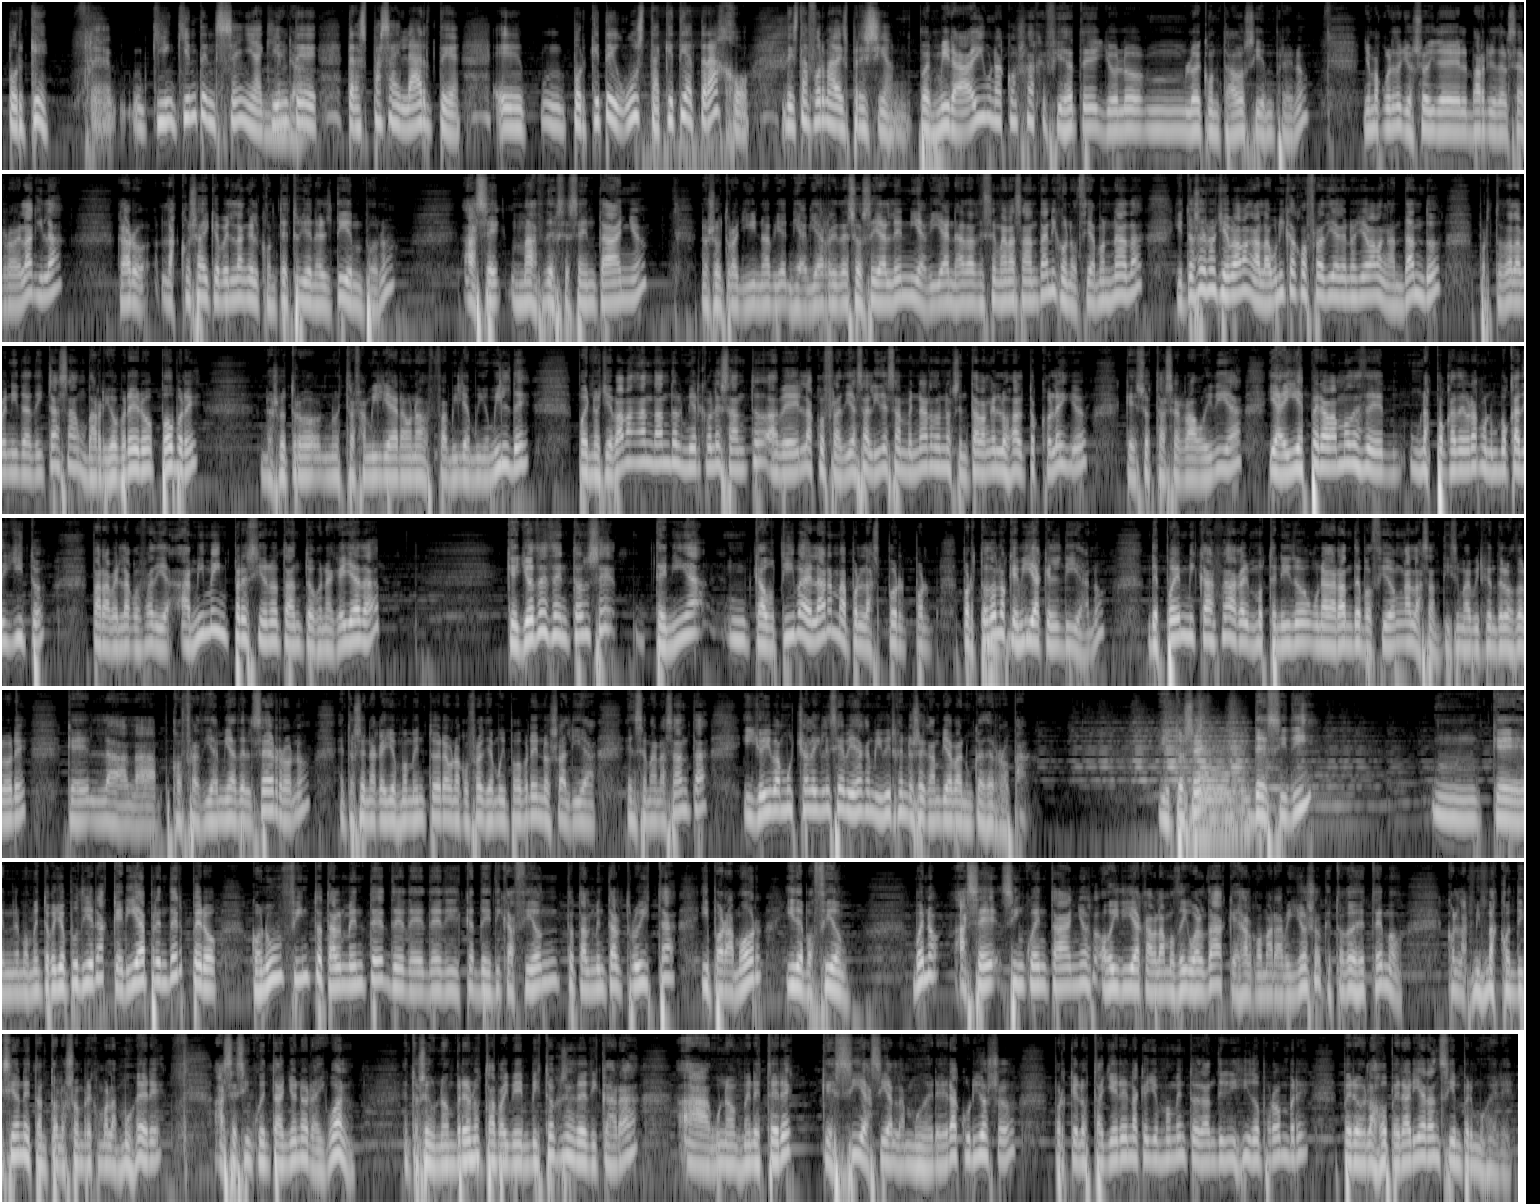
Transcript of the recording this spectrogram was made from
¿por qué? Eh, ¿quién, quién te enseña? ¿Quién Mira. te traspasa el arte? Eh, mm, ¿Por qué te gusta? ¿Qué te atrajo de esta forma de expresión? Pues mira, hay una cosa que fíjate, yo lo, mm, lo he contado siempre, ¿no? Yo me acuerdo, yo soy del barrio del Cerro del Águila. Claro, las cosas hay que verlas en el contexto y en el tiempo, ¿no? Hace más de 60 años, nosotros allí no había, ni había redes sociales, ni había nada de Semana Santa, ni conocíamos nada. Y entonces nos llevaban a la única cofradía que nos llevaban andando por toda la avenida de Itasa, un barrio obrero, pobre. Nosotros, nuestra familia era una familia muy humilde, pues nos llevaban andando el miércoles santo a ver la cofradía salir de San Bernardo, nos sentaban en los altos colegios, que eso está cerrado hoy día, y ahí esperábamos desde unas pocas de horas con un bocadillito para ver la cofradía. A mí me impresionó tanto con aquella edad que yo desde entonces tenía mm, cautiva el arma por las por, por, por todo lo que vi aquel día, ¿no? Después en mi casa hemos tenido una gran devoción a la Santísima Virgen de los Dolores, que es la, la cofradía mía del cerro, ¿no? Entonces en aquellos momentos era una cofradía muy pobre, no salía en Semana Santa, y yo iba mucho a la iglesia y veía que mi Virgen no se cambiaba nunca de ropa. Y entonces decidí mm, que en el momento que yo pudiera quería aprender, pero con un fin totalmente de, de- de dedica- dedicación totalmente altruista y por amor y devoción. Bueno, hace 50 años, hoy día que hablamos de igualdad, que es algo maravilloso, que todos estemos con las mismas condiciones, tanto los hombres como las mujeres, hace 50 años no era igual. Entonces un hombre no estaba bien visto que se dedicara a unos menesteres que sí hacían las mujeres. Era curioso porque los talleres en aquellos momentos eran dirigidos por hombres, pero las operarias eran siempre mujeres.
